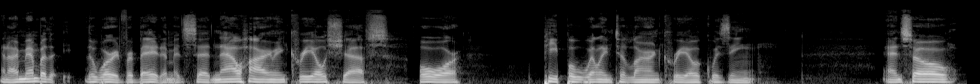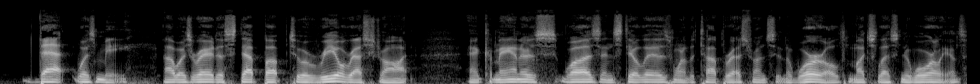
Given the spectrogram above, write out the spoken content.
And I remember the, the word verbatim. It said, now hiring Creole chefs or people willing to learn Creole cuisine. And so that was me. I was ready to step up to a real restaurant. And Commander's was and still is one of the top restaurants in the world, much less New Orleans.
